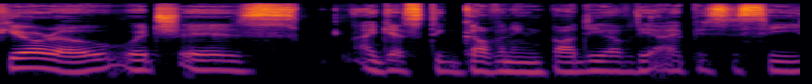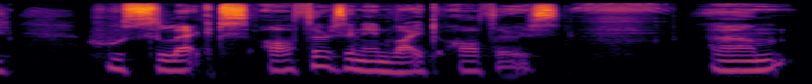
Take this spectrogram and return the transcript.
Bureau, which is I guess, the governing body of the IPCC who selects authors and invite authors. Um,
